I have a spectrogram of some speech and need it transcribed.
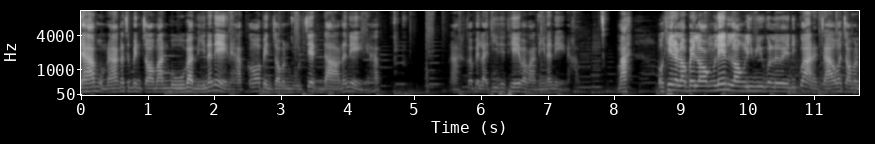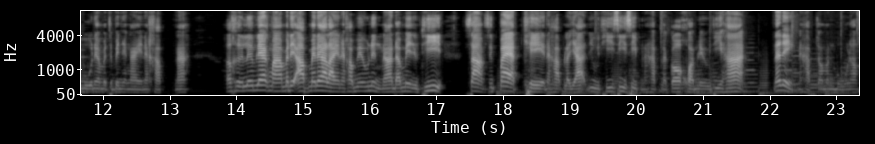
นะครับผมนะก็จะเป็นจอมันบูแบบนี้นั่นเองนะครับ ก็เป็นจอมันบู 7 ดาวนั่นเองนะครับอะก็เป็นอะไรที่เท่ๆประมาณนี้นั่นเองนะครับ มาโอเคเดี๋ยวเราไปลองเล่นลองรีวิวกันเลยดีกว่านะจ๊ะว่าจอมันบูเนี่ยมันจะเป็นยังไงนะครับนะก็คือเริ่มแรกมาไม่ได้อัพไม่ได้อะไรนะครับเวลหนึ่งนะดาเมจอยู่ที่ 38k นะครับระยะอยู่ที่ 40 นะครับ แล้วก็ความเร็วอยู่ที่ 5 นั่นเองนะครับ จอมันบูเนาะ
